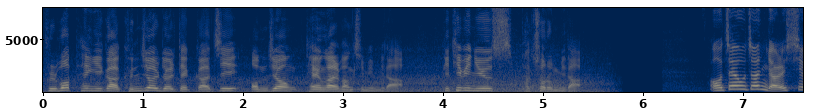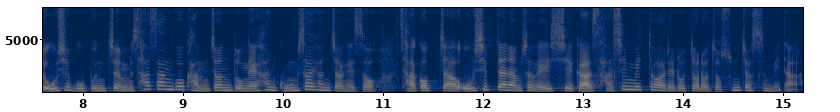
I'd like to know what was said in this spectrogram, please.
불법 행위가 근절될 때까지 엄정 대응할 방침입니다. BTV 뉴스 박철호입니다. 어제 오전 10시 55분쯤 사상구 감전동의 한 공사 현장에서 작업자 50대 남성 A씨가 40m 아래로 떨어져 숨졌습니다.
